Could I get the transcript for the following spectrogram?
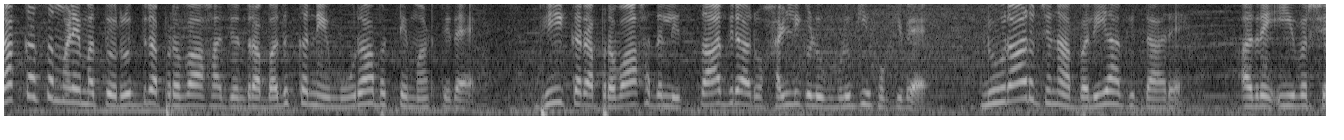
ರಕ್ಕಸ ಮಳೆ ಮತ್ತು ರುದ್ರ ಪ್ರವಾಹ ಜನರ ಬದುಕನ್ನೇ ಮೂರಾಬಟ್ಟೆ ಮಾಡ್ತಿದೆ. ಭೀಕರ ಪ್ರವಾಹದಲ್ಲಿ ಸಾವಿರಾರು ಹಳ್ಳಿಗಳು ಮುಳುಗಿ ಹೋಗಿವೆ. ನೂರಾರು ಜನ ಬಲಿಯಾಗಿದ್ದಾರೆ. ಆದರೆ ಈ ವರ್ಷ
